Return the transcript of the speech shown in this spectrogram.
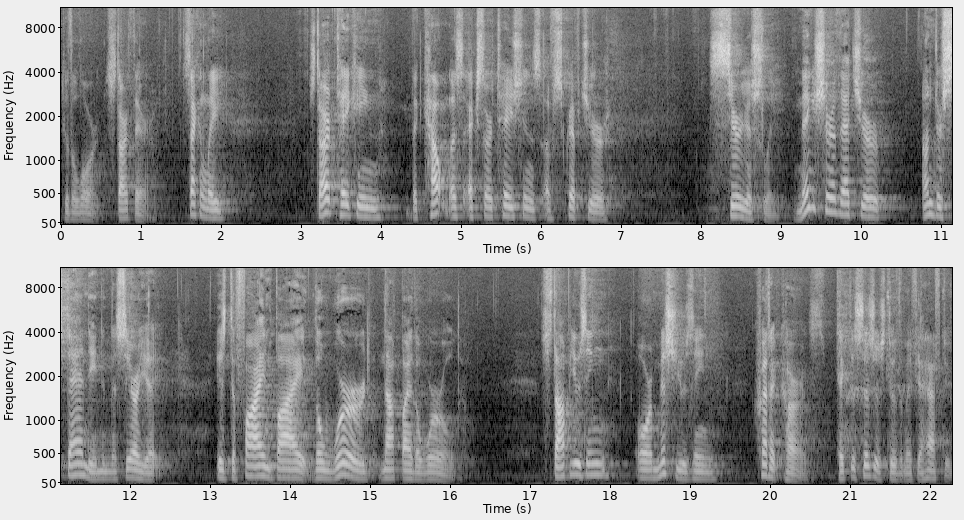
to the Lord. Start there. Secondly, start taking the countless exhortations of Scripture seriously. Make sure that your understanding in this area is defined by the Word, not by the world. Stop using or misusing credit cards. Take the scissors to them if you have to.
